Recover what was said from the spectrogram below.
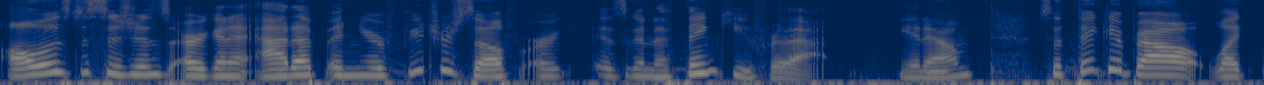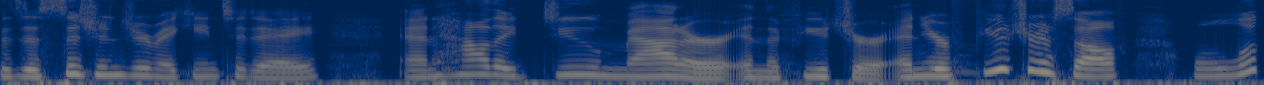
All those decisions are going to add up, and your future self are, is going to thank you for that, you know? So think about like the decisions you're making today and how they do matter in the future. And your future self will look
